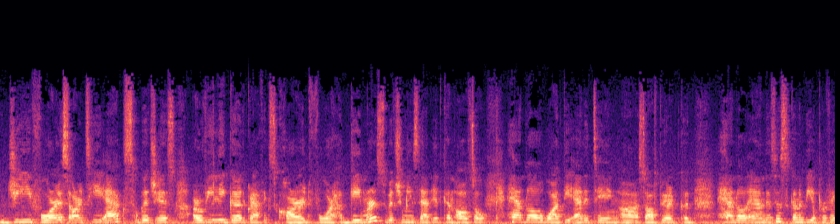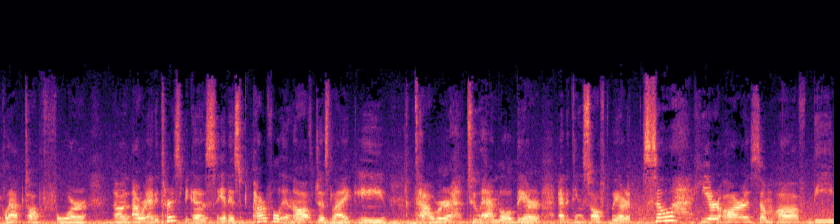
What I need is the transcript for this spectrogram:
GeForce RTX which is a really good graphics card for gamers which means that it can also handle what the editing uh, software could handle. And this is gonna be a perfect laptop for uh, our editors because it is powerful enough just like a tower to handle their editing software. So here are some of the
